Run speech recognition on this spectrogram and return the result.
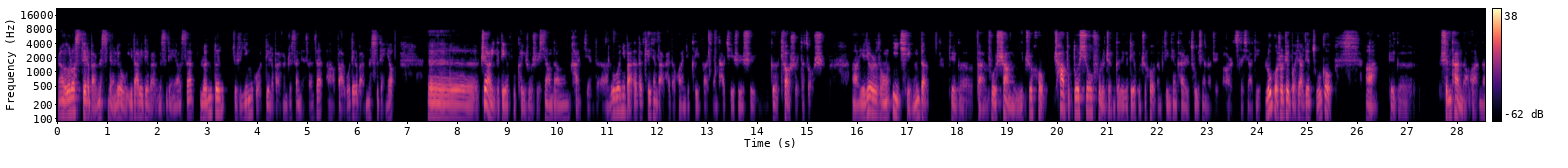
然后俄罗斯跌了百分之四点六五，意大利跌百分之四点幺三，伦敦就是英国跌了百分之三点三三啊，法国跌了百分之四点幺，呃，这样一个跌幅可以说是相当罕见的啊。如果你把它的 K 线打开的话，你就可以发现它其实是一个跳水的走势啊，也就是从疫情的。这个反复上移之后，差不多修复了整个的一个跌幅之后，那么今天开始出现了这个二次的下跌。如果说这波下跌足够啊，这个深探的话，那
